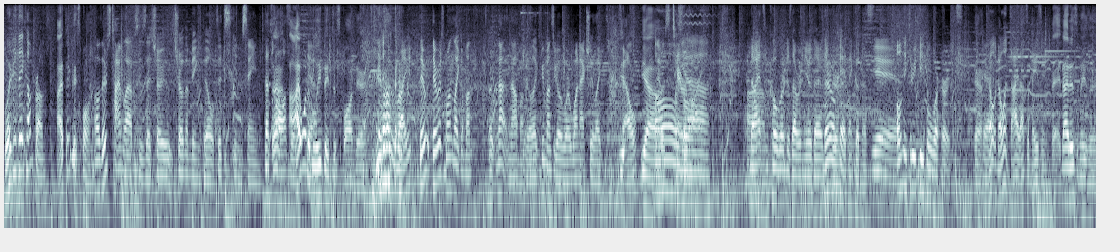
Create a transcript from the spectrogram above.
Where do they come from? I think they spawn. Oh, there's time lapses that show show them being built. It's insane. That's Uh, awesome. I want to Yeah. believe they just spawned there. right? There, there was one like a month, uh, not not a month ago, like a few months ago, where one actually like fell. Yeah. It was oh, terrifying. yeah. No, I had some coworkers that were near there. They're Yeah. okay, thank goodness. Yeah. Only three people were hurt. yeah. Yeah. No, no one died. That's amazing. That- That is amazing.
